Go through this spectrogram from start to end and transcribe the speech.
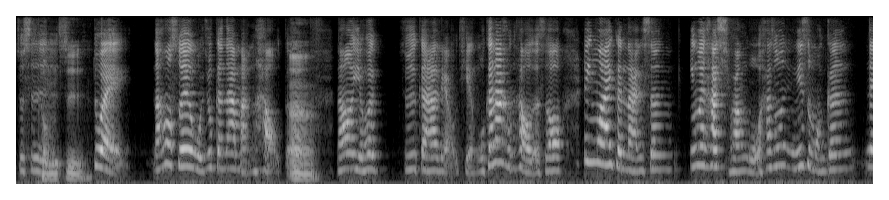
就是同志。对，然后所以我就跟他蛮好的，嗯，然后也会就是跟他聊天。我跟他很好的时候，另外一个男生。因为他喜欢我，他说，你怎么跟那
